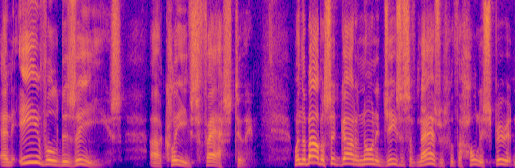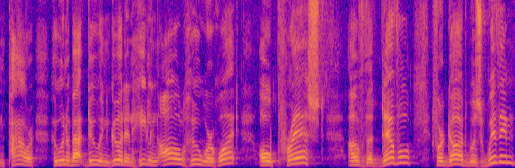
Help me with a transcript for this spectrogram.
an evil disease uh, cleaves fast to him. When the Bible said God anointed Jesus of Nazareth with the Holy Spirit and power, who went about doing good and healing all who were what? Oppressed of the devil, for God was with him.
